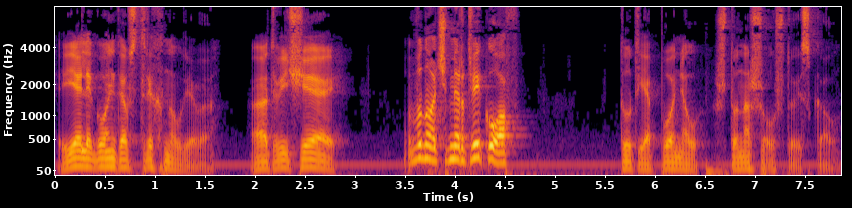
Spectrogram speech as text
Я легонько встряхнул его. «Отвечай!» «В ночь мертвяков!» Тут я понял, что нашел, что искал.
